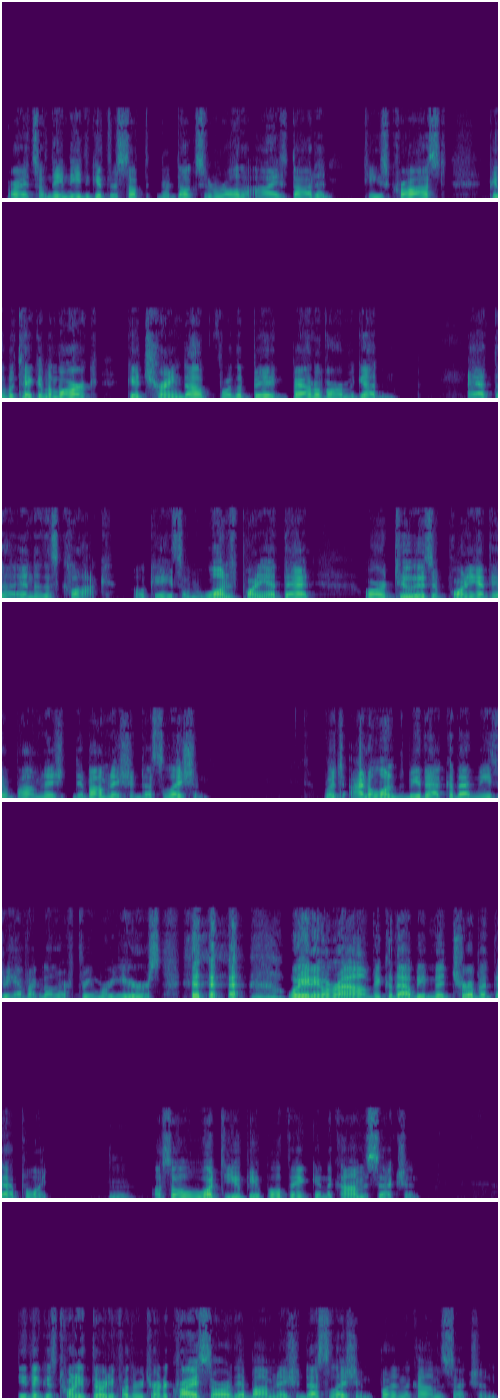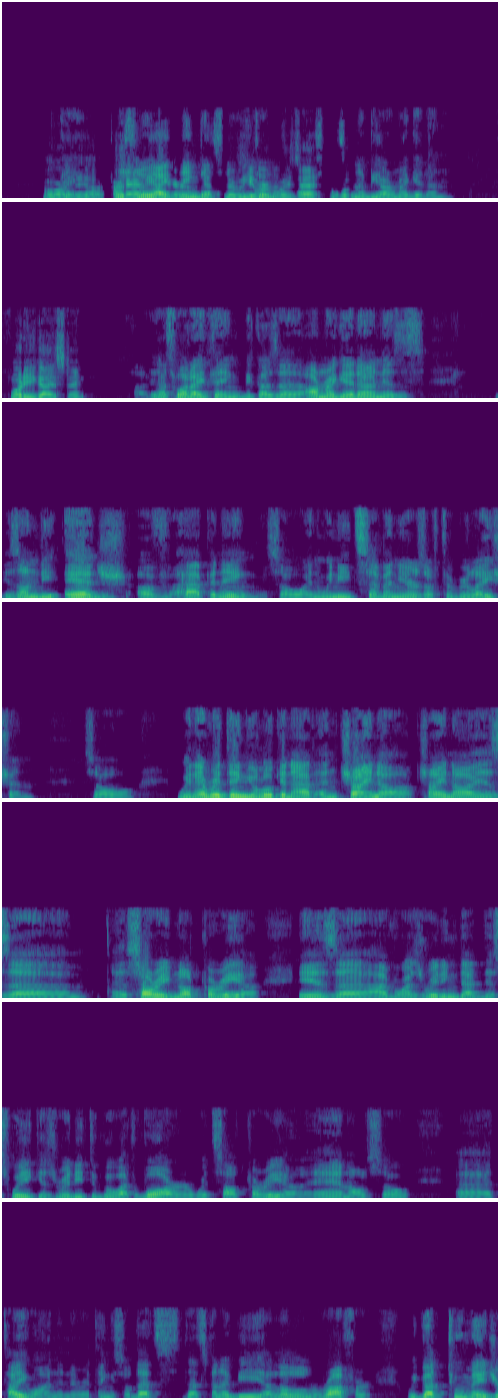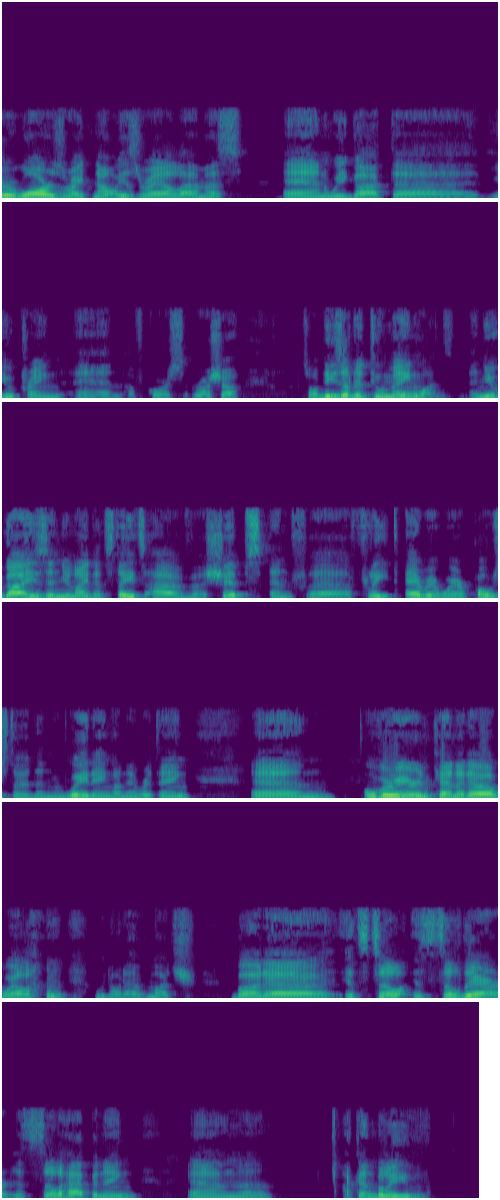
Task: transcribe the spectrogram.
All right, so they need to get their stuff, their ducks in a row, their I's dotted, T's crossed, people taking the mark, get trained up for the big battle of Armageddon at the end of this clock. Okay, so one is pointing at that, or two is it pointing at the abomination, the abomination of desolation, which I don't want it to be that because that means we have like another three more years waiting around because that would be mid trib at that point. Hmm. Uh, So, what do you people think in the comments section? Do you think it's 2030 for the return of Christ or the abomination desolation? Put it in the comments section. Or Okay. the, uh, Personally, I think that's the return of everybody's Christ. at. That's going to be Armageddon. What do you guys think? That's what I think because uh, Armageddon is is on the edge of happening. So, and we need seven years of tribulation. So, with everything you're looking at, and China, China is um uh, sorry, North Korea is. Uh, I was reading that this week is ready to go at war with South Korea and also uh, Taiwan and everything. So that's that's going to be a little rougher. We got two major wars right now israel hamas and we got uh, ukraine and of course russia. So these are the two main ones. And you guys in united states have ships and uh, fleet everywhere posted and waiting on everything. And over here in canada well we don't have much but uh, it's still it's still there it's still happening and uh, I can't believe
